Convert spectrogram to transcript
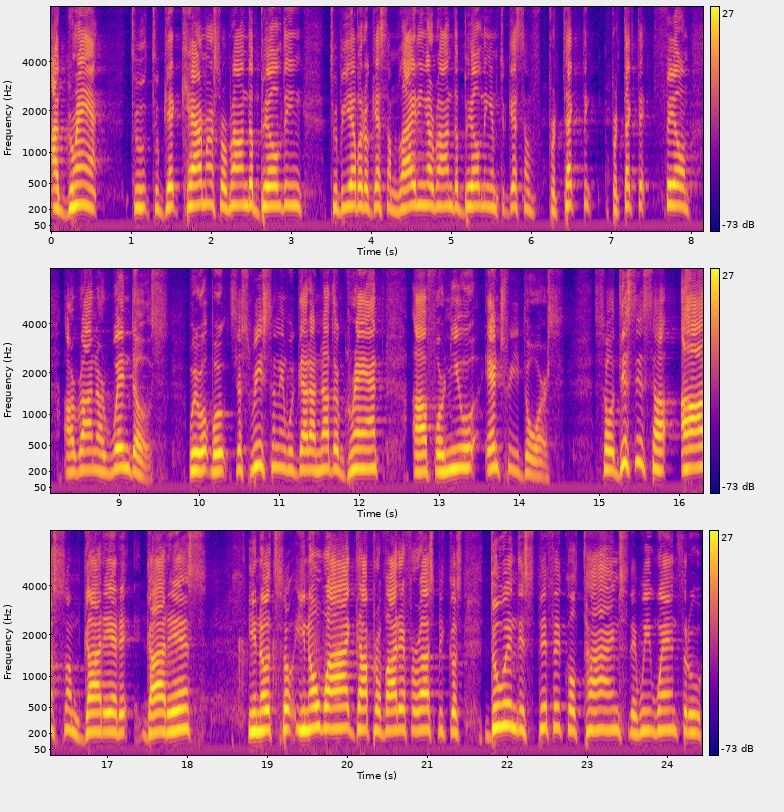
A grant to, to get cameras around the building, to be able to get some lighting around the building, and to get some protecting, protected film around our windows. We were, we just recently we got another grant uh, for new entry doors. So this is how awesome God. God is. You know, so you know why God provided for us? Because during these difficult times that we went through,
